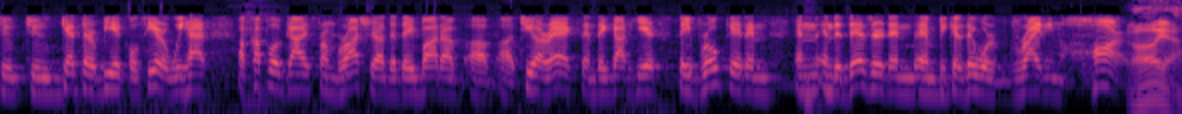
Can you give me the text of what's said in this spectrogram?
to to get their vehicles here. We had a couple of guys from Russia that they bought a, a, a TRX and they got here. They broke it in in, in the desert and, and because they were riding hard. Oh yeah.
